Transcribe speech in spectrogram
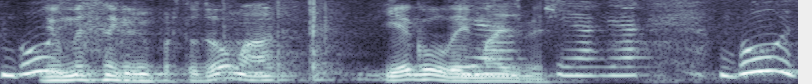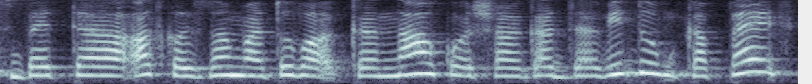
būs. Jo mēs negribam par to domāt. Ieguldījumu aizmirst. Jā, jā, būs, bet uh, atkal es domāju, tuvāk nākošā gada vidū. Kāpēc?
